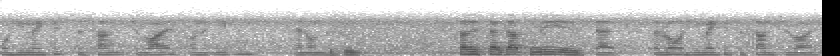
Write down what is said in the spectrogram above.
For he maketh the sun to rise on the evil and on the good. Something that stands out to me is that the Lord, he maketh the sun to rise.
